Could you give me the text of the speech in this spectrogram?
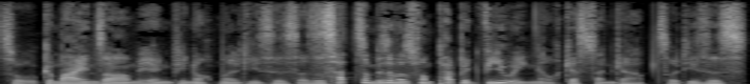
so gemeinsam irgendwie nochmal dieses, also es hat so ein bisschen was von Public Viewing auch gestern gehabt, so dieses,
